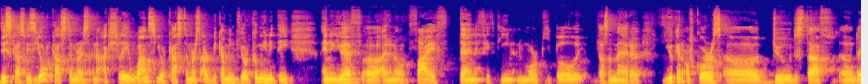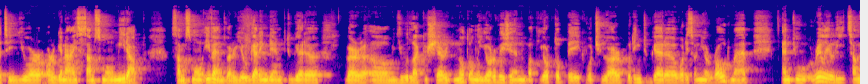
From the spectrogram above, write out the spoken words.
discuss with your customers. And actually, once your customers are becoming your community and you have, I don't know, five, 10, 15, and more people, doesn't matter. You can, of course, do the stuff that you are organize some small meetup some small event where you're getting them together where um, you would like to share not only your vision but your topic what you are putting together what is on your roadmap and to really lead some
